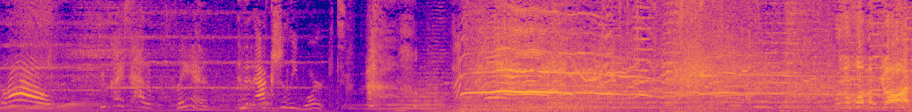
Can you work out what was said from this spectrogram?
Wow. You guys had a plan, and it actually worked. love of God!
